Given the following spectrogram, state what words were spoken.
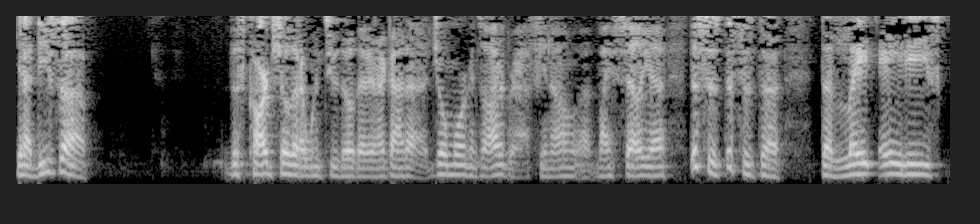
Yeah, these uh, this card show that I went to though that I got uh, Joe Morgan's autograph, you know, uh, Visalia. This is this is the the late '80s.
